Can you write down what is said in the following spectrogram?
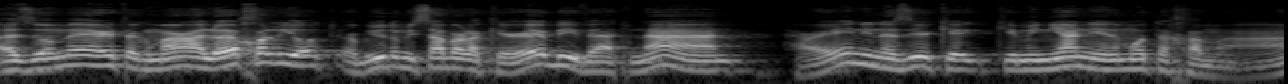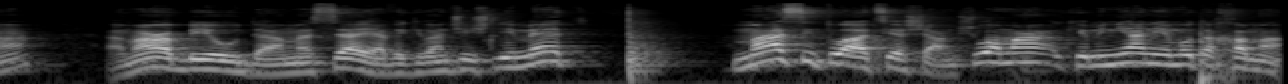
אז אומרת הגמרא, לא יכול להיות, רבי יהודה מסבר לה כרבי ואתנן, הרי אני נזיר כמניין ימות החמה אמר רבי יהודה, מעשה היה וכיוון שאשלי מת. מה הסיטואציה שם? שהוא אמר כמניין ימות החמה.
